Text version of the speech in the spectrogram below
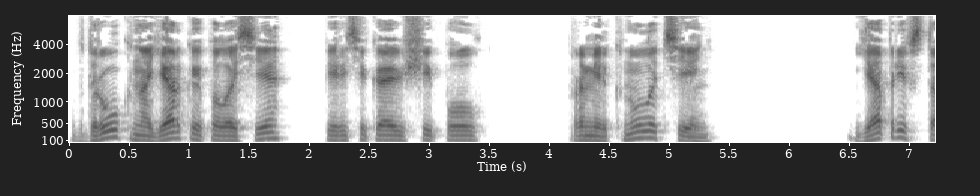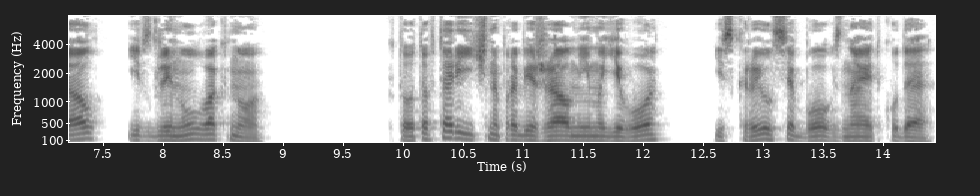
Вдруг на яркой полосе, пересекающей пол, промелькнула тень. Я привстал и взглянул в окно. Кто-то вторично пробежал мимо его и скрылся бог знает куда.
